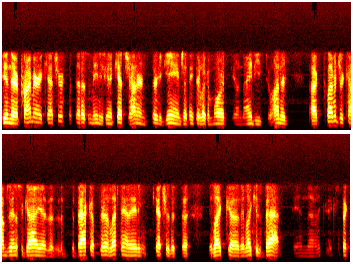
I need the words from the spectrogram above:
being their primary catcher, but that doesn't mean he's going to catch 130 games. I think they're looking more at you know 90 to 100. Uh, Clevenger comes in as a guy, uh, the, the backup there, left-handed hitting catcher that uh, they like. Uh, they like his bat and uh, expect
